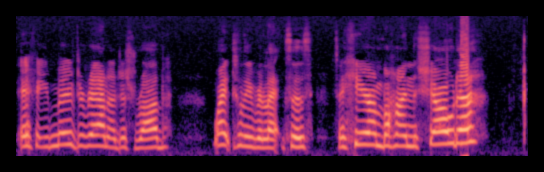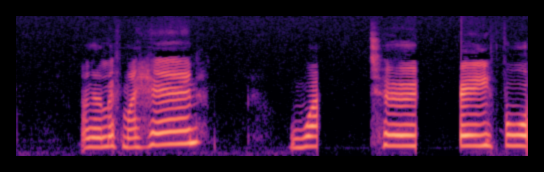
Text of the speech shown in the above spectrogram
if he moved around, I just rub, wait till he relaxes. So here I'm behind the shoulder. I'm going to lift my hand. One, two, three, four,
